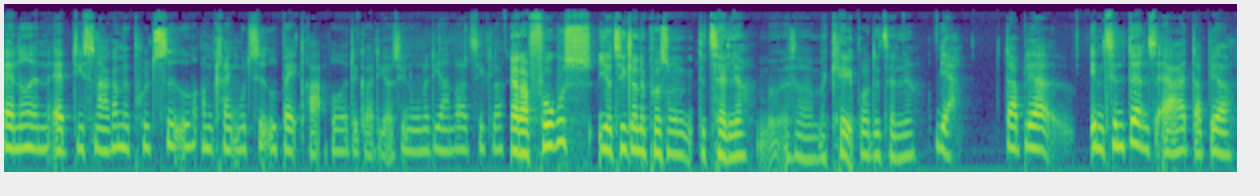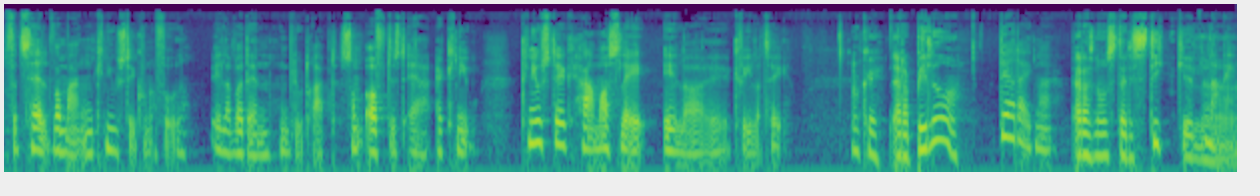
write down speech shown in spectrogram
andet end at de snakker med politiet omkring motivet bag drabet, og det gør de også i nogle af de andre artikler. Er der fokus i artiklerne på sådan nogle detaljer, altså makabre detaljer? Ja, der bliver, en tendens er, at der bliver fortalt, hvor mange knivstik hun har fået, eller hvordan hun blev dræbt, som oftest er af kniv. Knivstik, hammerslag eller øh, kvælertag. Okay. Er der billeder? Det er der ikke, nej. Er der sådan noget statistik? Eller? Nej,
